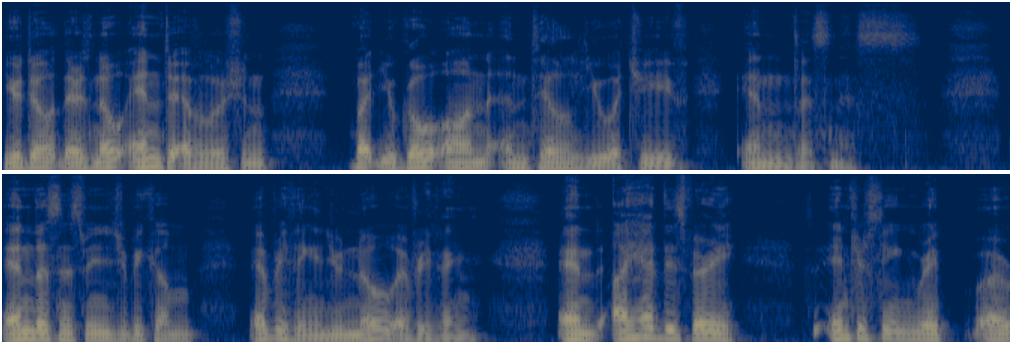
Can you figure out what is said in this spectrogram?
you don't, there's no end to evolution, but you go on until you achieve endlessness. Endlessness means you become everything and you know everything. And I had this very interesting uh,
